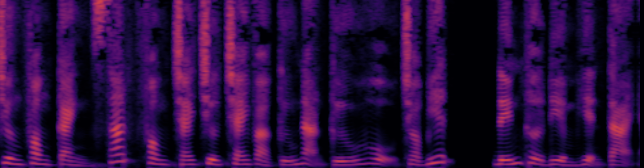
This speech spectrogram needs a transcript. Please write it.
trường phòng cảnh sát phòng cháy chữa cháy và cứu nạn cứu hộ cho biết, đến thời điểm hiện tại,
